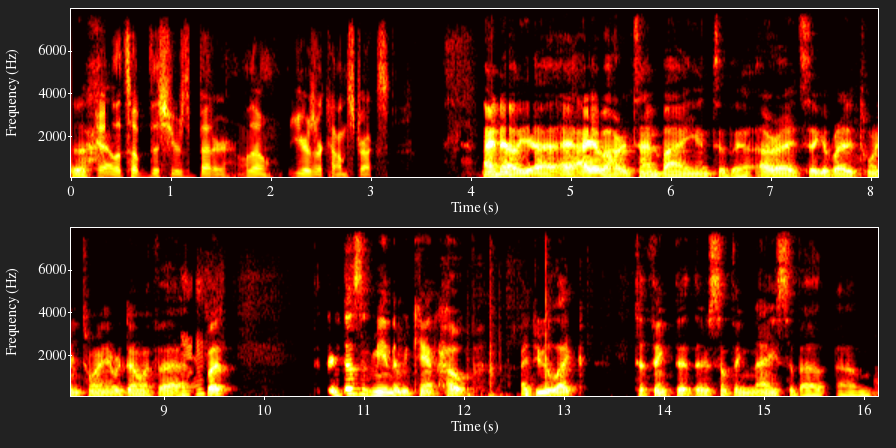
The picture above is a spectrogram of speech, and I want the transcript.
Ugh. Yeah, let's hope this year's better. Although years are constructs. I know, yeah. I, I have a hard time buying into the all right, say goodbye to 2020. We're done with that. Mhm. But it doesn't mean that we can't hope. I do like to think that there's something nice about um,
